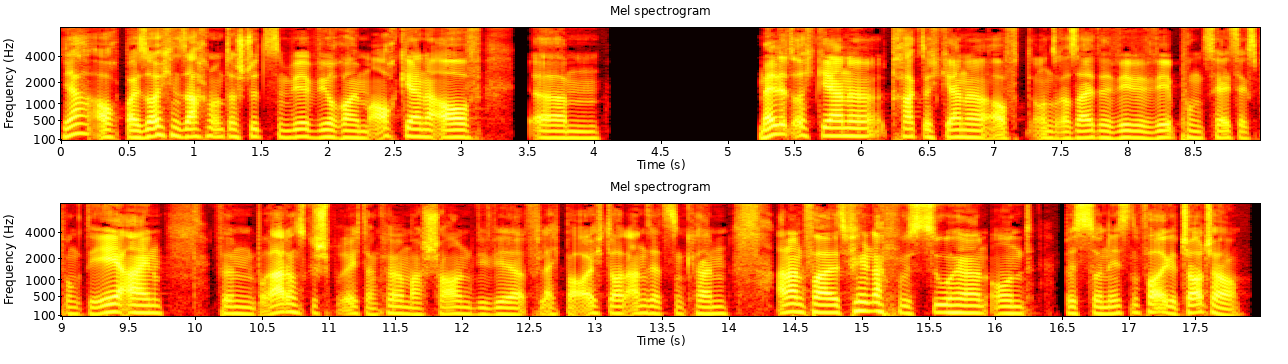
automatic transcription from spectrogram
Ja, auch bei solchen Sachen unterstützen wir. Wir räumen auch gerne auf. Ähm, meldet euch gerne, tragt euch gerne auf unserer Seite www.salesex.de ein für ein Beratungsgespräch. Dann können wir mal schauen, wie wir vielleicht bei euch dort ansetzen können. Andernfalls vielen Dank fürs Zuhören und bis zur nächsten Folge. Ciao, ciao.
